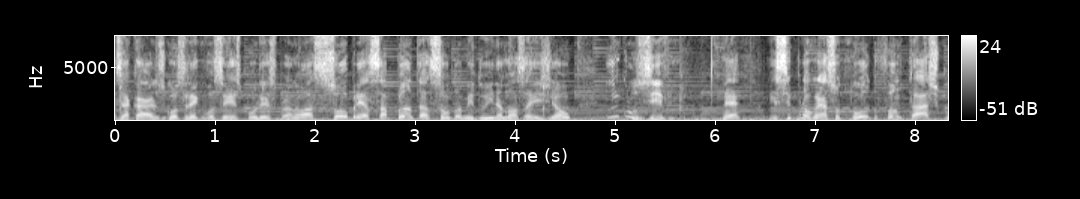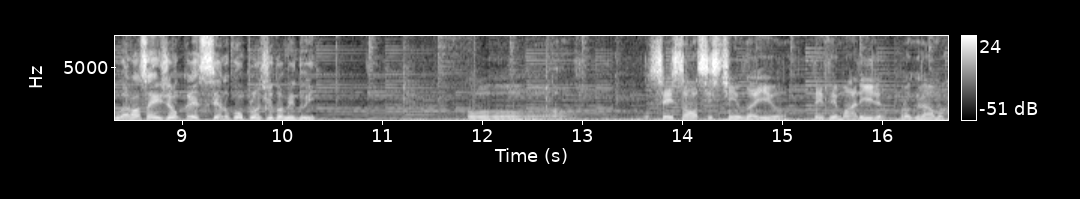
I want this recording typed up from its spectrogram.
Zé Carlos, gostaria que você respondesse para nós sobre essa plantação do amendoim na nossa região, inclusive, né, esse progresso todo fantástico, a nossa região crescendo com o plantio do amendoim. Oh, vocês estão assistindo aí o TV Marília, programa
